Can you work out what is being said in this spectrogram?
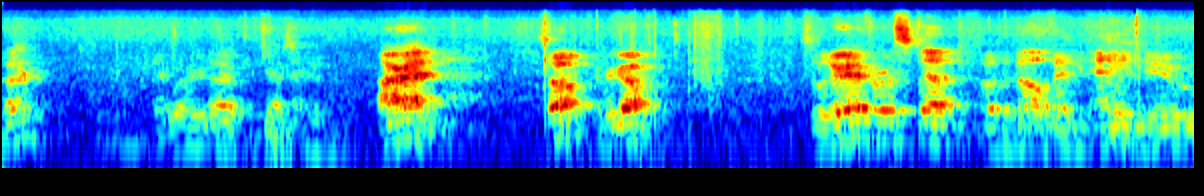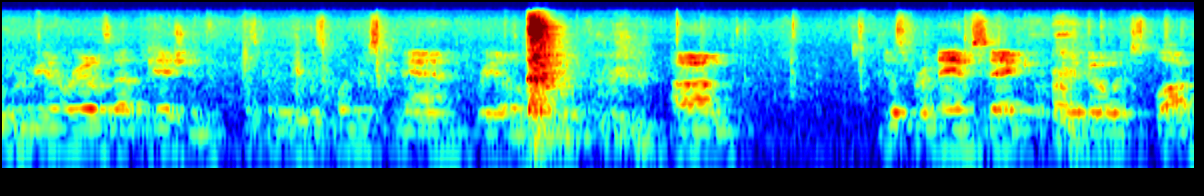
That better? Read that? Yes. All right, so, here we go. So the very first step of developing any new Ruby on Rails application is gonna be this wondrous command Rails new. Um, just for a namesake, I'll probably go with just blog.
